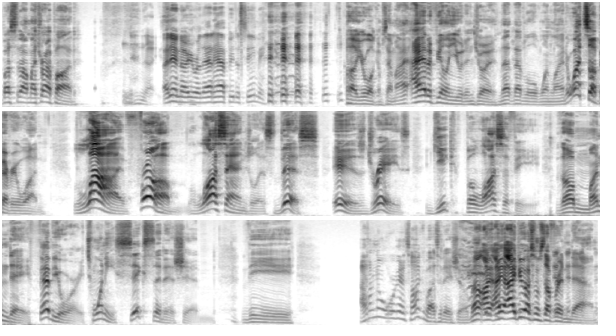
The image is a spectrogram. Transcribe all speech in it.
Busted out my tripod. nice. I didn't know you were that happy to see me. Oh, you're welcome, Sam. I, I had a feeling you would enjoy that, that little one liner. What's up, everyone? Live from Los Angeles, this is Dre's Geek Philosophy, the Monday, February 26th edition. The. I don't know what we're going to talk about today's show. Well, I, I, I do have some stuff written down,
